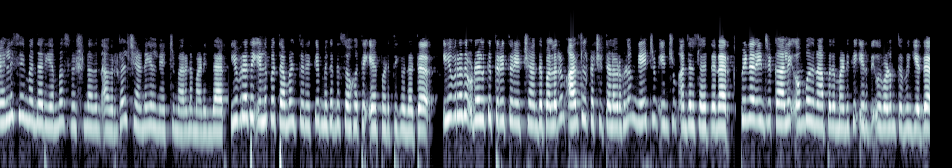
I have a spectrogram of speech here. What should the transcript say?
மெல்லிசை மன்னர் எம் எஸ் விஸ்வநாதன் அவர்கள் சென்னையில் நேற்று மரணம் அடைந்தார். இவரது இழப்பு தமிழ் துறைக்கு மிகுந்த சோகத்தை ஏற்படுத்தியுள்ளது. இவரது உடலுக்கு திரைத்துறையைச் சேர்ந்த பலரும் அரசியல் கட்சித் தலைவர்களும் நேற்றும் இன்றும் அஞ்சலி செலுத்தினர். பின்னர் இன்று காலை ஒன்பது நாற்பது மணிக்கு இறுதி ஊர்வலம் துவங்கியது.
